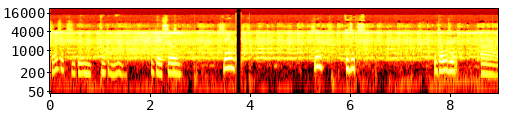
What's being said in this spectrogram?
so that's actually being something new. Okay, so strength, strength, physics, intelligent, uh,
